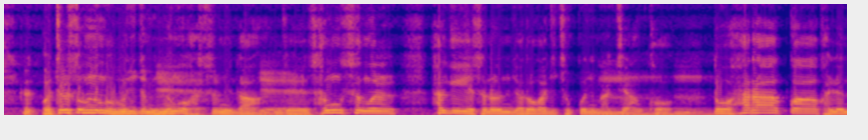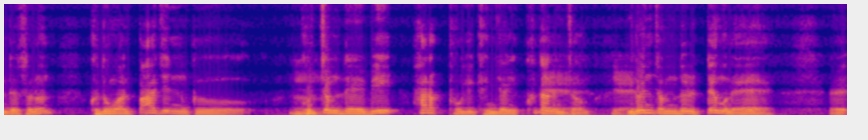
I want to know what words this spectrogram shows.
어쩔 수 없는 부분이 좀 있는 예. 것 같습니다. 예. 이제 상승을 하기 위해서는 여러 가지 조건이 맞지 않고 음. 또 하락과 관련돼서는 그동안 빠진 그 고점 대비 하락폭이 굉장히 크다는 음. 예. 점 예. 이런 점들 때문에 에,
